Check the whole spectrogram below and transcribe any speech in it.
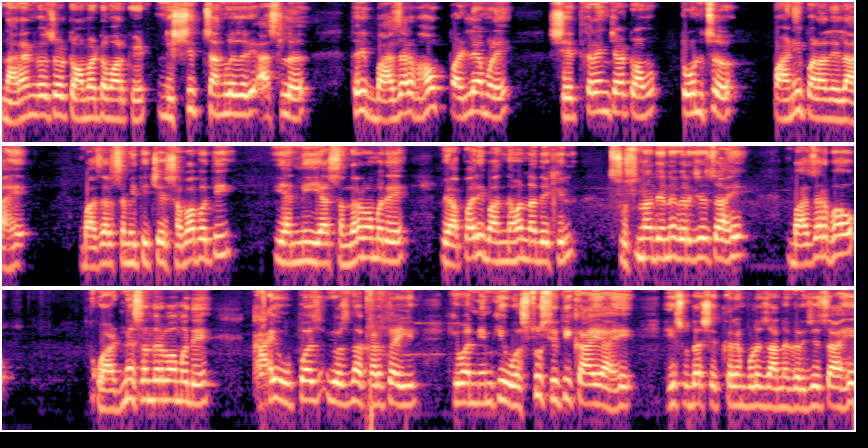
नारायणगावचं टोमॅटो मार्केट निश्चित चांगलं जरी असलं तरी बाजारभाव पडल्यामुळे शेतकऱ्यांच्या टॉम तोंडचं पाणी पळालेलं आहे. बाजार समितीचे सभापती यांनी या संदर्भामध्ये व्यापारी बांधवांना देखील सूचना देणं गरजेचं आहे. बाजारभाव वाढण्यासंदर्भामध्ये काय उपाययोजना करता येईल किंवा नेमकी वस्तुस्थिती काय आहे हे सुद्धा शेतकऱ्यांपुढे जाणं गरजेचं आहे.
